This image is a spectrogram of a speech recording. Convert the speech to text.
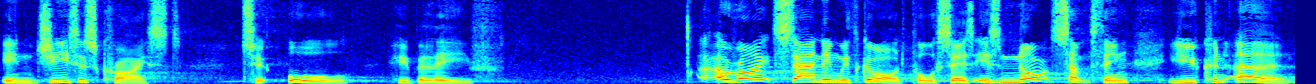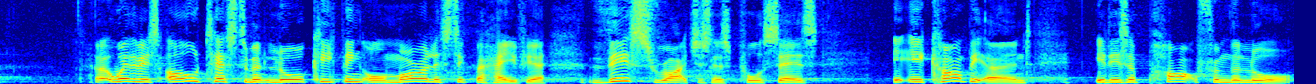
in Jesus Christ to all who believe. A right standing with God, Paul says, is not something you can earn. Uh, whether it's Old Testament law keeping or moralistic behavior, this righteousness, Paul says, it, can't be earned. It is apart from the law.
